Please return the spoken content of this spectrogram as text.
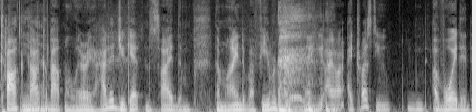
Talk Yeah. talk about malaria. How did you get inside the the mind of a fever dream? I, I trust you avoided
